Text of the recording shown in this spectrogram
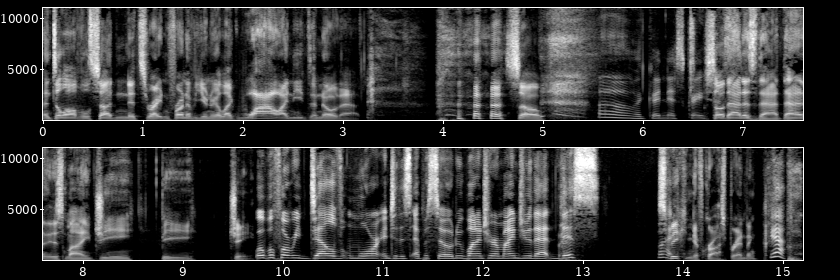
until all of a sudden it's right in front of you and you're like, wow, I need to know that. so oh my goodness gracious. so that is that. That is my GBG. Well, before we delve more into this episode, we wanted to remind you that this. What? Speaking of cross branding, Yeah.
